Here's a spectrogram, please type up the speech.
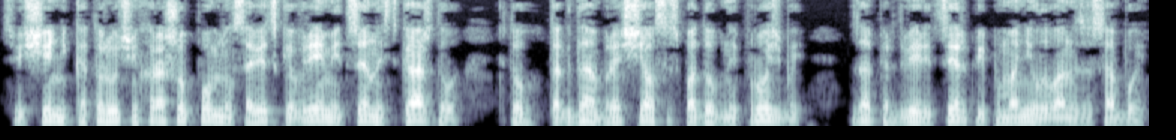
Священник, который очень хорошо помнил советское время и ценность каждого, кто тогда обращался с подобной просьбой, запер двери церкви и поманил Ивана за собой.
